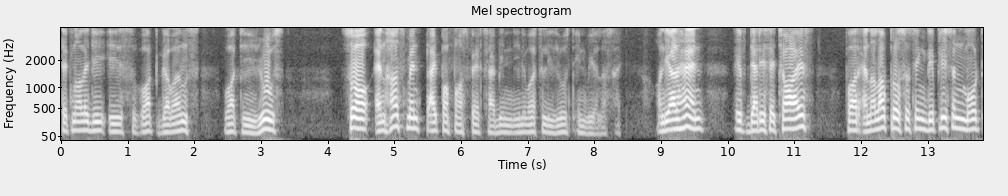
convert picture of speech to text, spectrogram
technology is what governs what you use. So, enhancement type of MOSFETs have been universally used in VLSI. On the other hand, if there is a choice for analog processing depletion mode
